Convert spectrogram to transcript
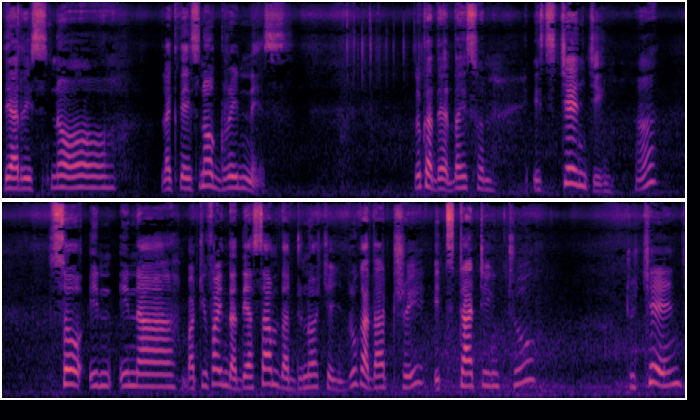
there is no like there's no greenness. Look at that this one. It's changing huh so in in a but you find that there are some that do not change. Look at that tree. It's starting to to change.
